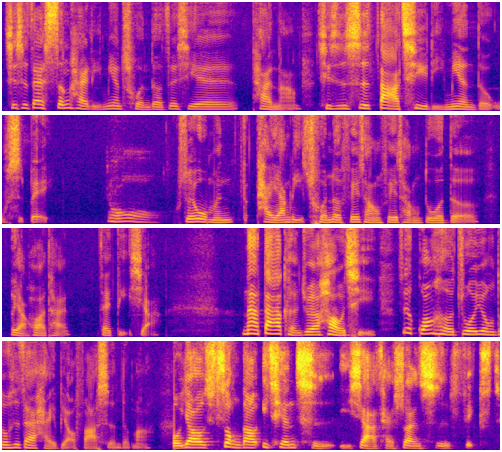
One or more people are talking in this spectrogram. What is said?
其实，在深海里面存的这些碳啊，其实是大气里面的五十倍哦。所以，我们海洋里存了非常非常多的二氧化碳在底下。那大家可能就会好奇，这光合作用都是在海表发生的吗？我要送到一千尺以下才算是 fixed。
